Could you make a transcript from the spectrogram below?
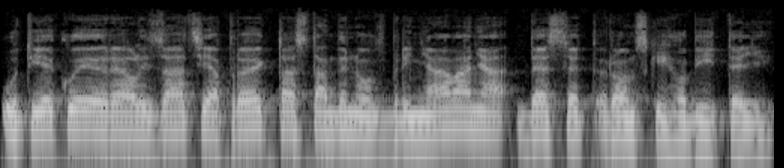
U tijeku je realizacija projekta stambenog zbrinjavanja deset romskih obitelji.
